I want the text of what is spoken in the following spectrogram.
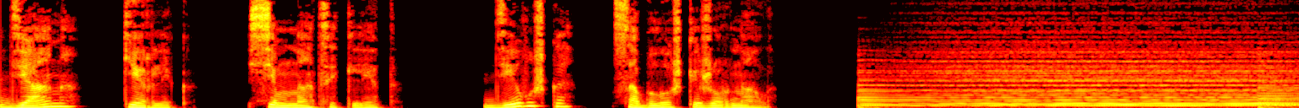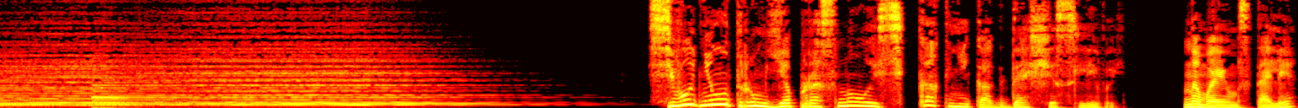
Диана Керлик, 17 лет. Девушка с обложки журнала. Сегодня утром я проснулась как никогда счастливой. На моем столе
